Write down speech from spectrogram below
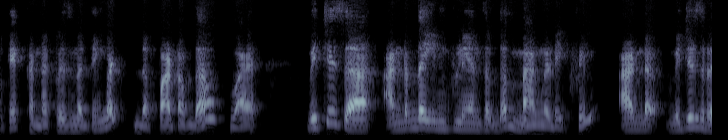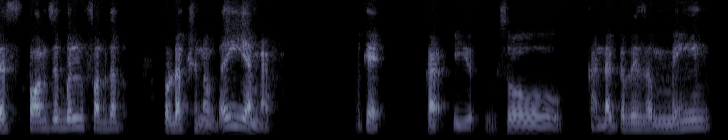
Okay, conductor is nothing but the part of the wire which is uh, under the influence of the magnetic field and uh, which is responsible for the production of the EMF. Okay, so conductor is a main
